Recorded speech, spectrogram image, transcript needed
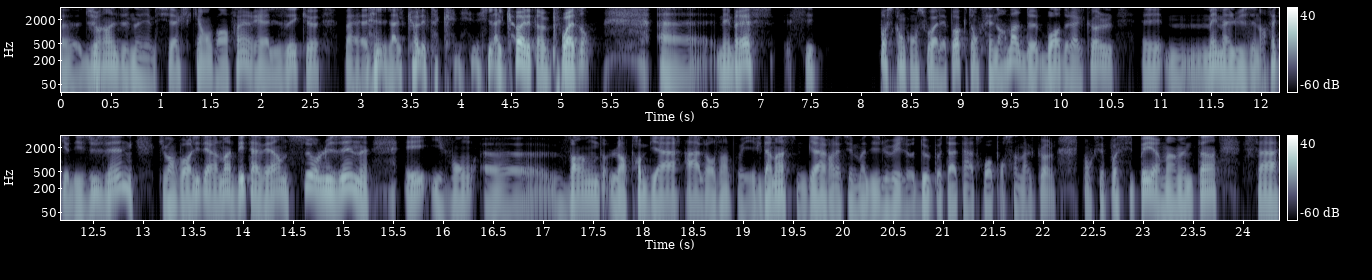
euh, durant le 19e siècle, quand on va enfin réaliser que ben, l'alcool est, un poison. Euh, mais bref, c'est pas ce qu'on conçoit à l'époque. Donc, c'est normal de boire de l'alcool, même à l'usine. En fait, il y a des usines qui vont avoir littéralement des tavernes sur l'usine et ils vont euh, vendre leur propre bière à leurs employés. Évidemment, c'est une bière relativement diluée, là, 2 peut-être à 3% d'alcool. Donc, c'est pas si pire, mais en même temps, ça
